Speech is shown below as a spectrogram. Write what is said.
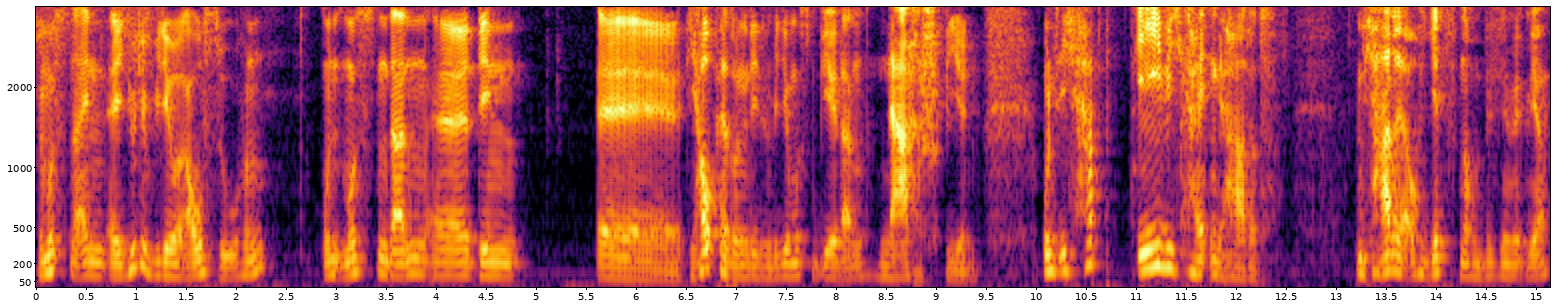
Wir mussten ein äh, YouTube-Video raussuchen und mussten dann äh, den äh, die Hauptperson in diesem Video mussten wir dann nachspielen. Und ich habe Ewigkeiten gehadert. Und ich hadere auch jetzt noch ein bisschen mit mir.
